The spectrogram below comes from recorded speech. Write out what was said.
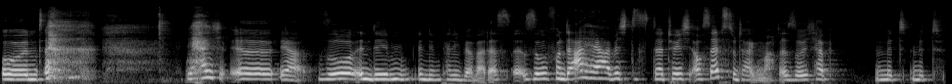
Und ja, ich, äh, ja, so in dem, in dem Kaliber war das. So von daher habe ich das natürlich auch selbst total gemacht. Also ich habe mit, mit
